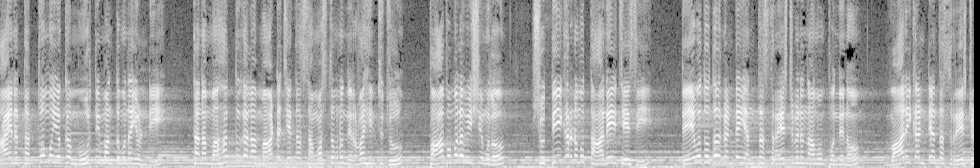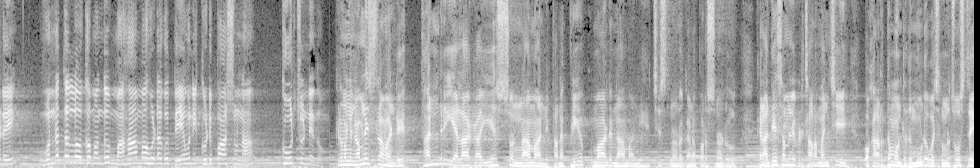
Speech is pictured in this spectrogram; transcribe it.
ఆయన తత్వము యొక్క మూర్తిమంతమునయుండి తన మహత్తు గల మాట చేత సమస్తమును నిర్వహించుచు పాపముల విషయములో శుద్ధీకరణము తానే చేసి దేవదూత కంటే ఎంత శ్రేష్టమైన నామం పొందినో వారికంటే అంత శ్రేష్ఠుడై ఉన్నత లోకమందు మహామహుడగు దేవుని కుడిపాశున కూర్చుండెను. ఇక్కడ మనం గమనిస్తున్నామండి తండ్రి ఎలాగా యేసు నామాన్ని తన ప్రియ కుమారుడు నామాన్ని హెచ్చిస్తున్నాడు గణపరుస్తున్నాడు. కానీ అదే సమయంలో ఇక్కడ చాలా మంచి ఒక అర్థం ఉంటుంది. మూడో వచనంలో చూస్తే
